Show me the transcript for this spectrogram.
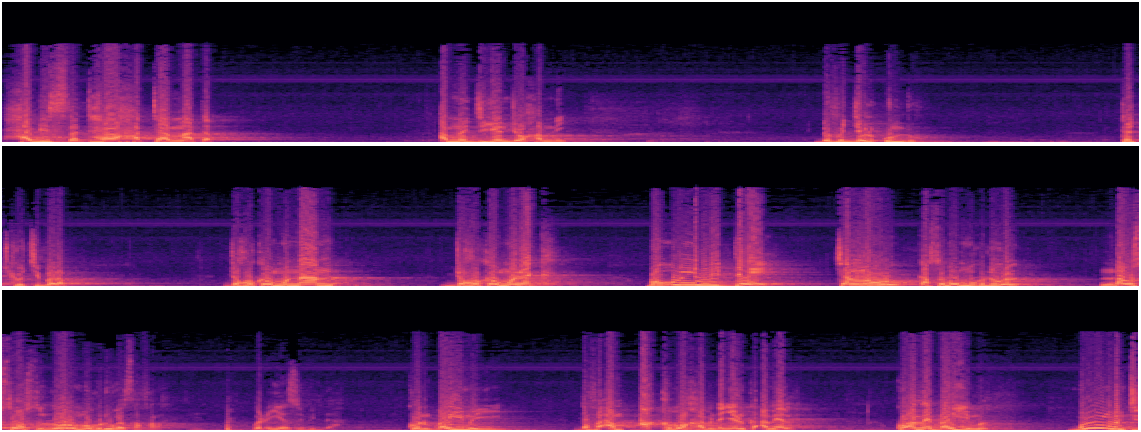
xabisatha xatta matat am na jigéen joo xam ni dafa jël undu tëj ko ci bërëb joxu ko mu naan joxu ko mu lekk ba undu wi dee ca loolu kaso boobu mu ko dugal ndaw soosu loolu moo ko dugal safara. Wal iyaazu billah. Kon bàyyi ma yi dafa am àq boo xam ne dañu leen ko ameel. Ku amee bàyyi ma bu mu mënti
